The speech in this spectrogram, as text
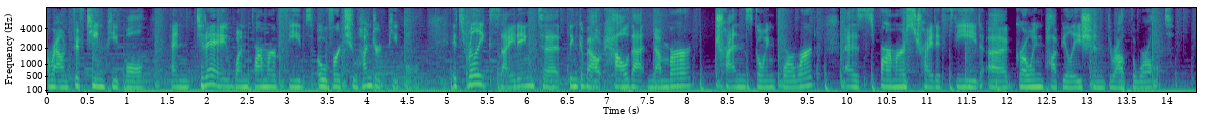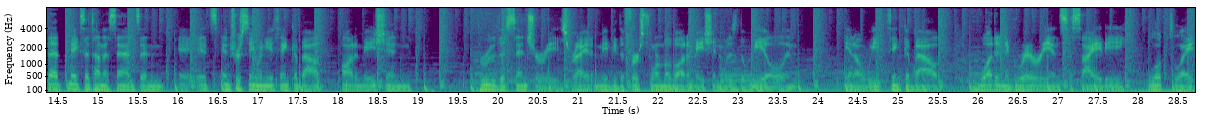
around 15 people, and today, one farmer feeds over 200 people. It's really exciting to think about how that number trends going forward as farmers try to feed a growing population throughout the world. That makes a ton of sense. And it's interesting when you think about automation through the centuries, right? Maybe the first form of automation was the wheel. And, you know, we think about what an agrarian society looked like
